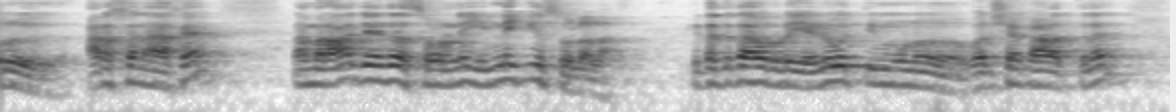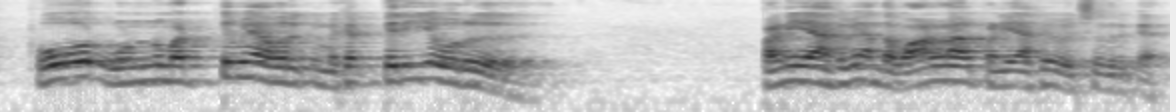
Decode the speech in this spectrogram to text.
ஒரு அரசனாக நம்ம ராஜேந்திர சோழனை இன்றைக்கும் சொல்லலாம். கிட்டத்தட்ட அவருடைய எழுபத்தி மூணு வருஷ காலத்தில் போர் ஒன்று மட்டுமே அவருக்கு மிகப்பெரிய ஒரு பணியாகவே அந்த வாழ்நாள் பணியாகவே வச்சுருந்துருக்கார்.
